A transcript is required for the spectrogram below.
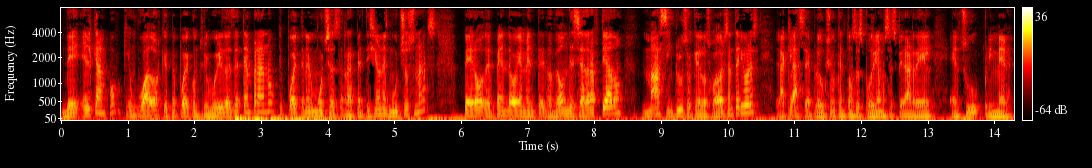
del campo, que un jugador que te puede contribuir desde temprano, que puede tener muchas repeticiones, muchos snaps, pero depende obviamente de dónde se ha drafteado, más incluso que de los jugadores anteriores, la clase de producción que entonces podríamos esperar de él en su primer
